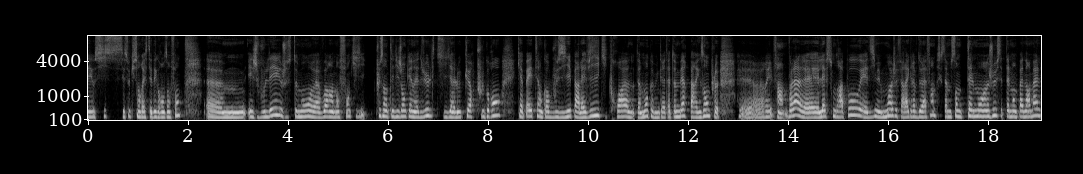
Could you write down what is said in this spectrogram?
c'est aussi c'est ceux qui sont restés des grands enfants. Euh, et je voulais justement avoir un enfant qui plus intelligent qu'un adulte, qui a le cœur plus grand, qui n'a pas été encore bousillé par la vie, qui croit notamment comme une Greta Thunberg par exemple, euh, voilà, elle lève son drapeau et elle dit mais moi je vais faire la grève de la faim parce que ça me semble tellement injuste et tellement pas normal.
